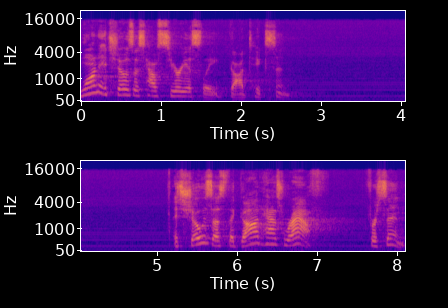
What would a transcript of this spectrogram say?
One, it shows us how seriously God takes sin. It shows us that God has wrath for sin.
